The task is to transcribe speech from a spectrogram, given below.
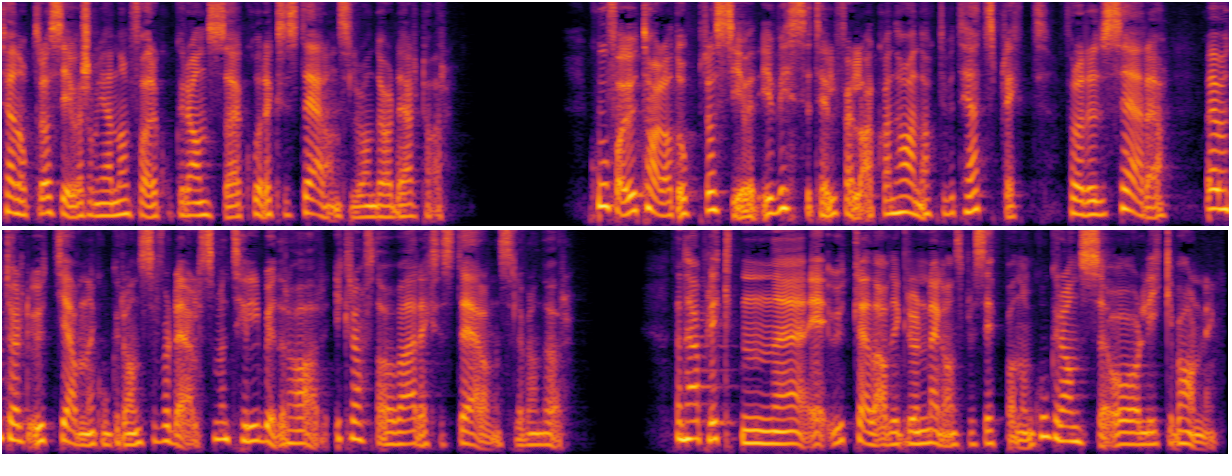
til en oppdragsgiver som gjennomfører konkurranse hvor eksisterende leverandør deltar. KOFA uttaler at oppdragsgiver i visse tilfeller kan ha en aktivitetsplikt for å redusere og eventuelt utjevne konkurransefordel som en tilbyder har i kraft av å være eksisterende leverandør. Denne plikten er utledet av de grunnleggende prinsippene om konkurranse og likebehandling.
